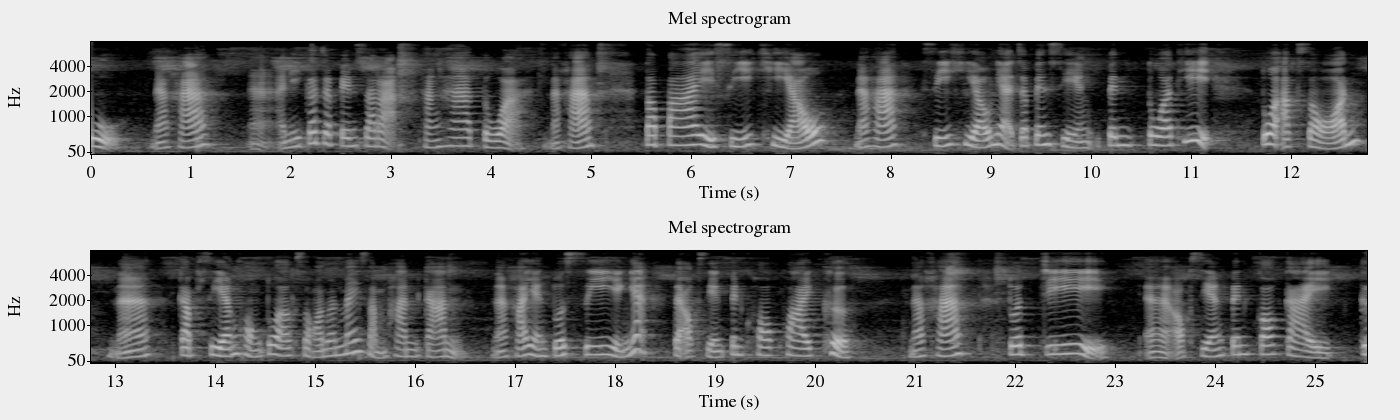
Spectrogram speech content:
U นะคะอ่าอันนี้ก็จะเป็นสระทั้ง 5 ตัวนะคะ ต่อไปสีเขียวนะคะ สีเขียวเนี่ยจะเป็นเสียงเป็นตัวที่ตัวอักษรนะกับเสียงของตัวอักษรมันไม่สัมพันธ์กันนะคะ อย่างตัว C อย่างเงี้ยแต่ออกเสียงเป็นคอควายเคนะคะ ตัว G อ่าออกเสียงเป็นกอไก่เก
